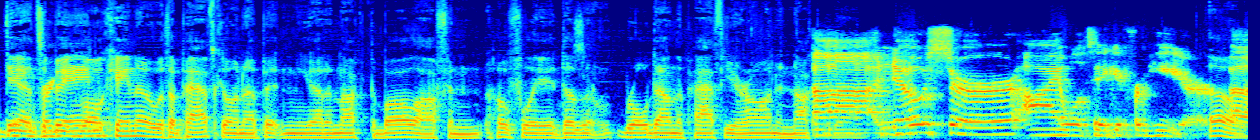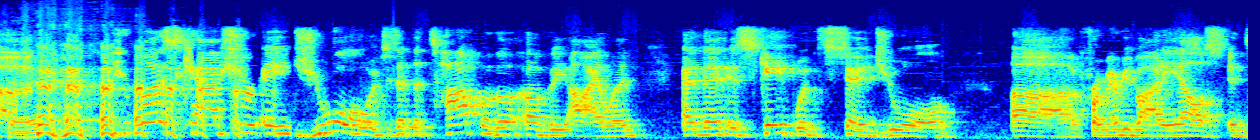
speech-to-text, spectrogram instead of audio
Game Yeah, it's a big game? volcano with a path going up it, and you got to knock the ball off, and hopefully it doesn't roll down the path you're on and knock you down. Uh, no, sir. I will take it from here. Oh, Uh, you must capture a jewel, which is at the top of the of the island, and then escape with said jewel uh, from everybody else, and,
